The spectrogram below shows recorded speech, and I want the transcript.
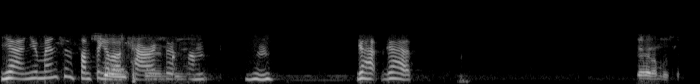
yeah. And you mentioned something So about character from. hmm Go ahead. Go ahead. Go ahead, I'm listening.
